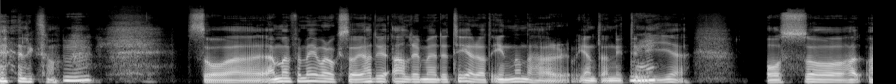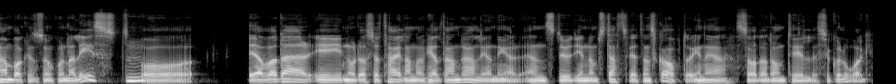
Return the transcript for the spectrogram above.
liksom. Så eh, ja, men för mig var det också, jag hade ju aldrig mediterat innan det här egentligen 99. Och så har jag en bakgrund som journalist. Och jag var där i nordöstra Thailand av helt andra anledningar. En studie inom statsvetenskap då, innan jag sadlade om till psykolog.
